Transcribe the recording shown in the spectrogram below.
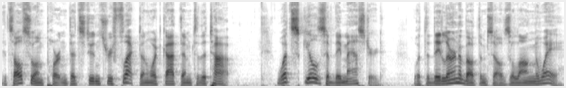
It's also important that students reflect on what got them to the top. What skills have they mastered? What did they learn about themselves along the way?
